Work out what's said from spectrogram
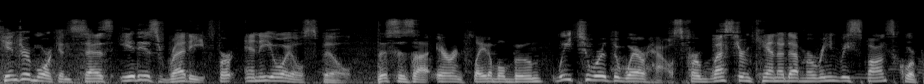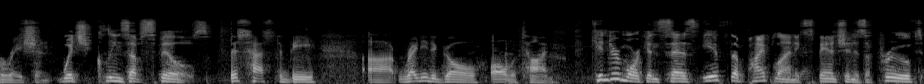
Kinder Morgan says it is ready for any oil spill. This is an air inflatable boom. We toured the warehouse for Western Canada Marine Response Corporation, which cleans up spills. This has to be uh, ready to go all the time. Kinder Morgan says if the pipeline expansion is approved,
